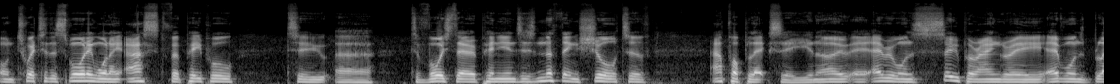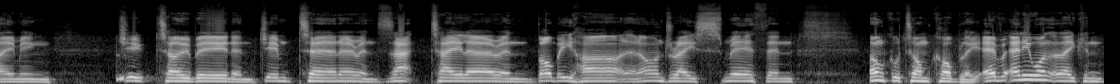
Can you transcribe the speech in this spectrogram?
on Twitter this morning when I asked for people to uh, to voice their opinions is nothing short of apoplexy. You know, everyone's super angry. Everyone's blaming Duke Tobin and Jim Turner and Zac Taylor and Bobby Hart and Andre Smith and Uncle Tom Cobley. Every, anyone that they can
